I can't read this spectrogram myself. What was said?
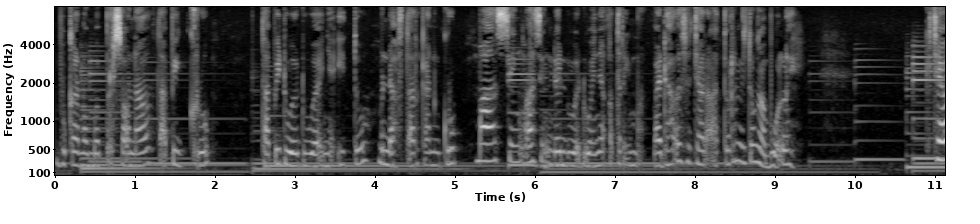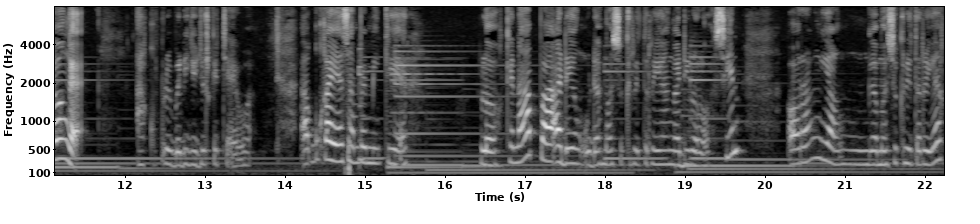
bukan lomba personal tapi grup. Tapi dua-duanya itu mendaftarkan grup masing-masing dan dua-duanya keterima. Padahal secara aturan itu nggak boleh. Kecewa nggak? Aku pribadi jujur kecewa. Aku kayak sampai mikir loh kenapa ada yang udah masuk kriteria nggak dilolosin? Orang yang nggak masuk kriteria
